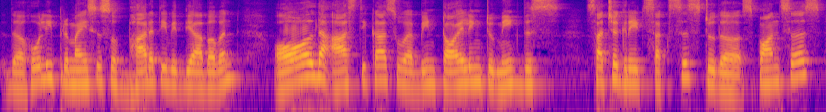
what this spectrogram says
the holy premises of Bharati Vidya Bhavan, all the astikas who have been toiling to make this such a great success, to the sponsors,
